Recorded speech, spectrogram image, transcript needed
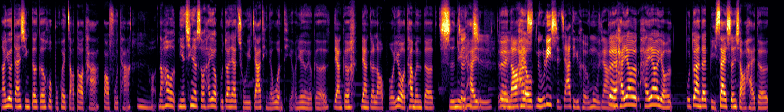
然后又担心哥哥会不会找到他报复他。嗯，好，然后年轻的时候他又不断在处理家庭的问题哦，又有有个两个 两个老婆，又有他们的使女，还对，然后还有努力使家庭和睦这样。对，还要还要有不断在比赛生小孩的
